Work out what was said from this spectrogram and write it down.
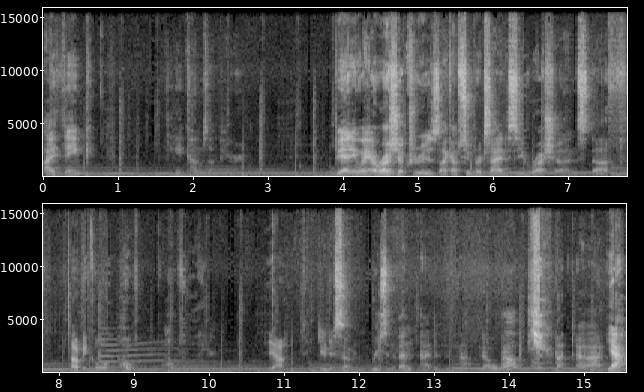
I think I think it comes up here. But anyway, a Russia cruise, like I'm super excited to see Russia and stuff. That would be cool. Hope hopefully. Yeah. Due to some recent event I did not know about. But uh, yeah,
